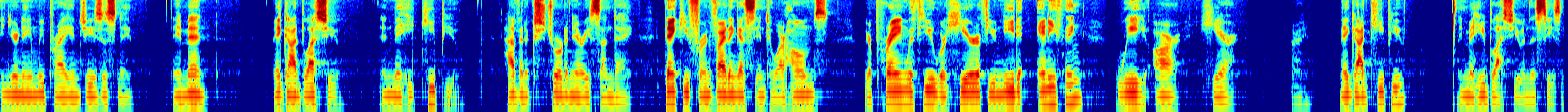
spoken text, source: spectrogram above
In your name we pray, in Jesus' name. Amen. May God bless you and may He keep you. Have an extraordinary Sunday. Thank you for inviting us into our homes. We are praying with you. We're here. If you need anything, we are here. All right? May God keep you and may He bless you in this season.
